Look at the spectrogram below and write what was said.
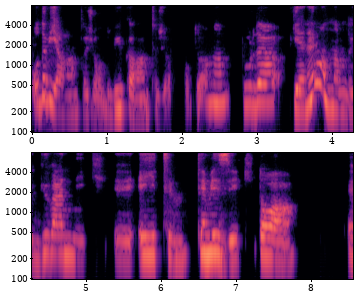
o da bir avantaj oldu, büyük avantaj oldu. Ama burada genel anlamda güvenlik, e, eğitim, temizlik, doğa, e,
